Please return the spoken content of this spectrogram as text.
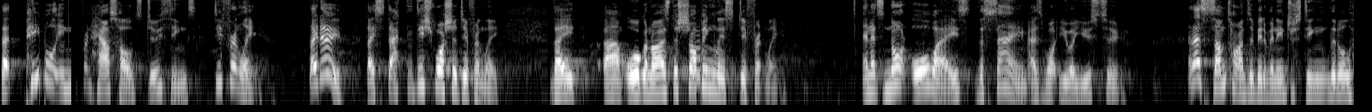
that people in different households do things differently. They do. They stack the dishwasher differently, they um, organize the shopping list differently. And it's not always the same as what you are used to. And that's sometimes a bit of an interesting little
